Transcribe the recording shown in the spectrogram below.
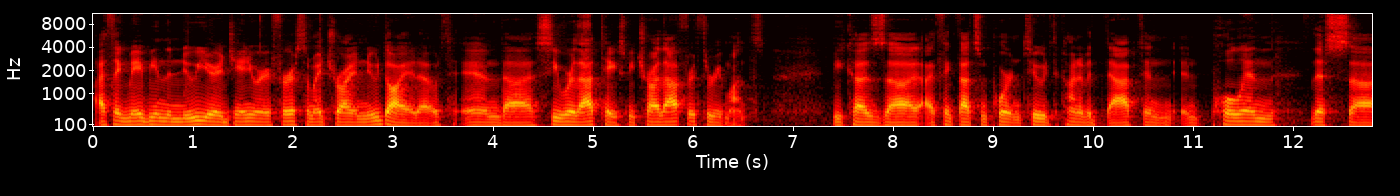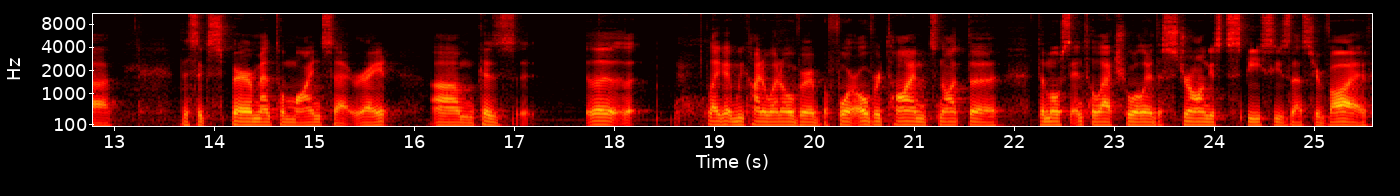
I think maybe in the new year, January 1st, I might try a new diet out and uh, see where that takes me. Try that for three months because uh, I think that's important too to kind of adapt and, and pull in this uh, this experimental mindset, right? Because um, uh, like we kind of went over before, over time, it's not the the most intellectual or the strongest species that survive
